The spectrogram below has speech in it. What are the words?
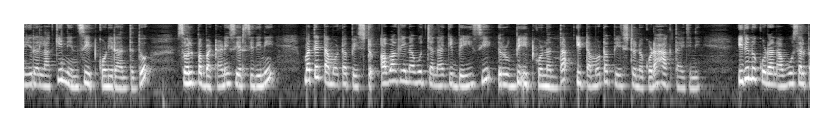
ನೀರಲ್ಲಿ ಹಾಕಿ ನೆನೆಸಿ ಇಟ್ಕೊಂಡಿರೋ ಅಂಥದ್ದು ಸ್ವಲ್ಪ ಬಟಾಣಿ ಸೇರಿಸಿದ್ದೀನಿ. ಮತ್ತು ಟೊಮೊಟೊ ಪೇಸ್ಟು. ಆವಾಗಲೇ ನಾವು ಚೆನ್ನಾಗಿ ಬೇಯಿಸಿ ರುಬ್ಬಿ ಇಟ್ಕೊಂಡಂಥ ಈ ಟೊಮೊಟೊ ಪೇಸ್ಟನ್ನು ಕೂಡ ಹಾಕ್ತಾಯಿದ್ದೀನಿ ಇದನ್ನು ಕೂಡ ನಾವು ಸ್ವಲ್ಪ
